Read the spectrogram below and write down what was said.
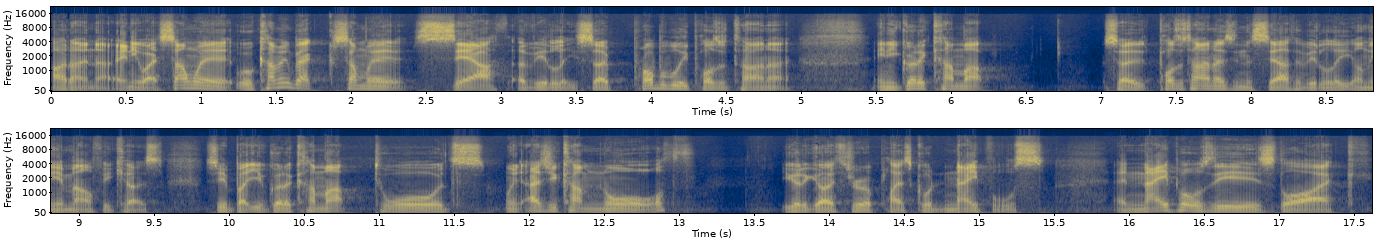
I don't know. Anyway, somewhere we're coming back somewhere south of Italy, so probably Positano, and you've got to come up. So Positano's in the south of Italy on the Amalfi coast. So, but you've got to come up towards when as you come north, you've got to go through a place called Naples, and Naples is like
